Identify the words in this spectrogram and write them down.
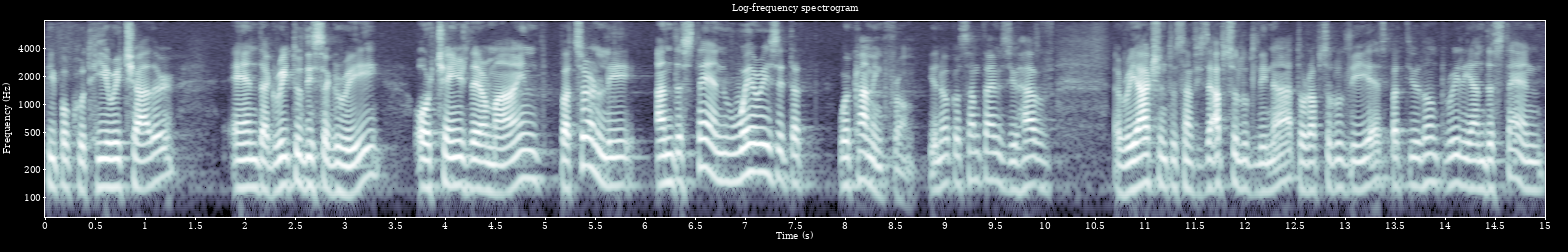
people could hear each other and agree to disagree or change their mind, but certainly understand where is it that we're coming from. You know, because sometimes you have a reaction to something, absolutely not or absolutely yes, but you don't really understand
